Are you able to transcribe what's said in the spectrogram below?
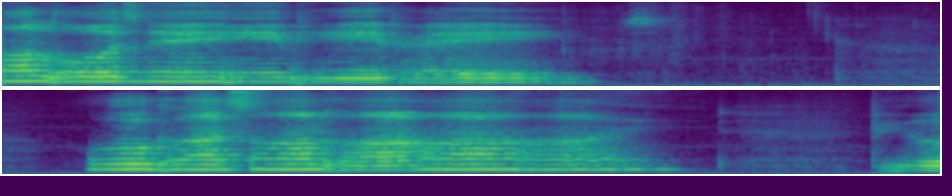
Lord's name be praised. O gladsome light, pure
